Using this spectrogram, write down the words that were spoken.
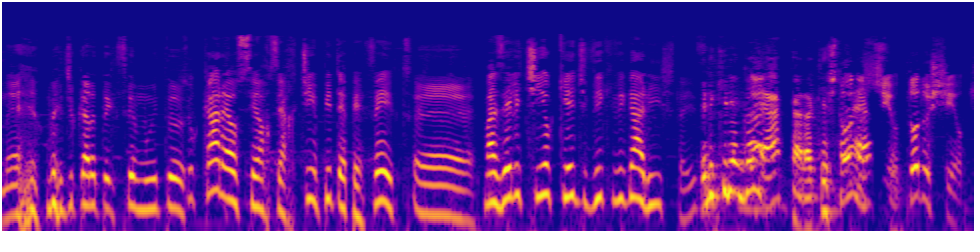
né? Realmente o cara tem que ser muito. Se o cara é o senhor certinho, Peter é perfeito, É. mas ele tinha o quê de Vic Vigarista? Isso Ele queria ganhar, cara. A questão é Todos essa. tinham, todos tinham. Ele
